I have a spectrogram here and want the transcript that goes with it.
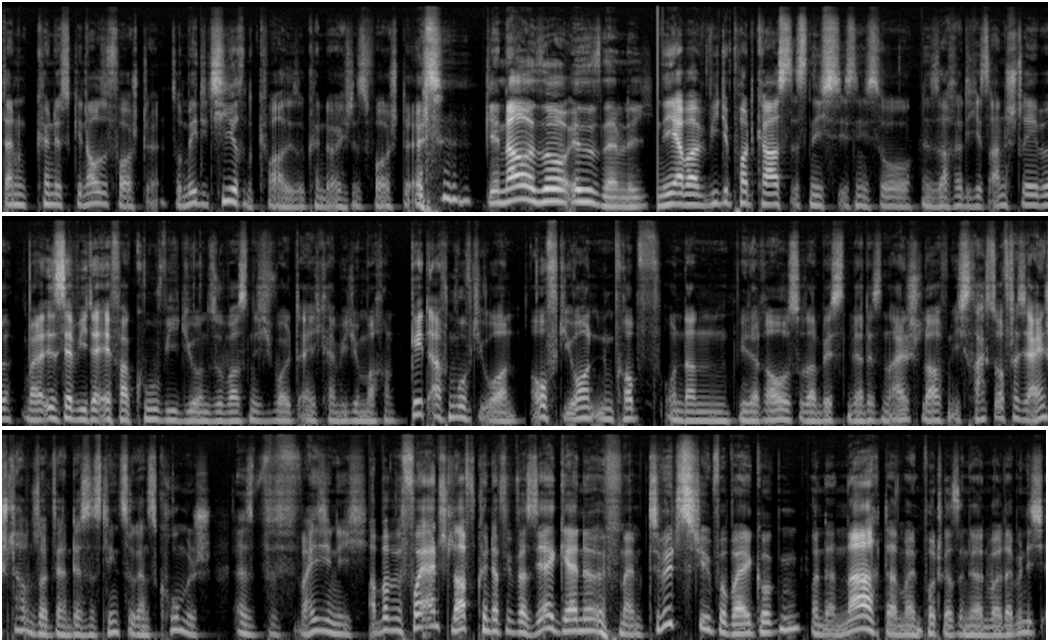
Dann könnt ihr es genauso vorstellen. So meditieren quasi, so könnt ihr euch das vorstellen. genau so ist es nämlich. Nee, aber Videopodcast ist nicht, ist nicht so eine Sache, die ich jetzt anstrebe, weil es ist ja wie der FAQ-Video und sowas und ich wollte eigentlich kein Video machen. Geht einfach nur auf die Ohren. Auf die Ohren im Kopf und dann wieder raus oder am besten währenddessen einschlafen. Ich sage so oft, dass ihr einschlafen sollt währenddessen. Das klingt so ganz komisch. Also, weiß ich nicht. Aber bevor ihr einschlaft, könnt ihr auf jeden Fall sehr gerne in meinem Twitch-Stream vorbeigucken und danach dann meinen Podcast anhören, weil da bin ich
